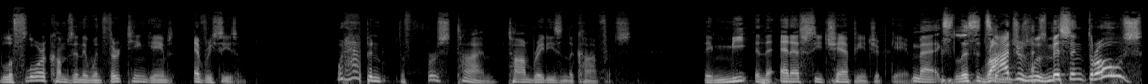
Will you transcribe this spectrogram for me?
LaFleur comes in, they win 13 games every season. What happened the first time Tom Brady's in the conference? They meet in the NFC Championship game. Max, listen. Rodgers was missing throws.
